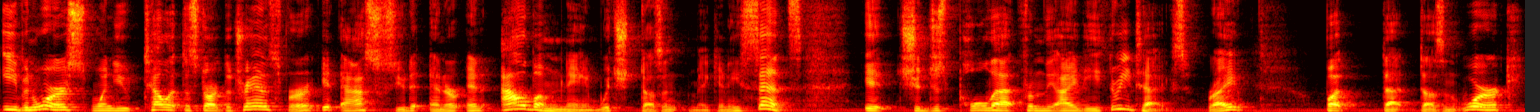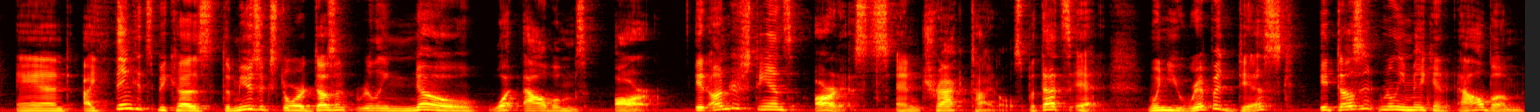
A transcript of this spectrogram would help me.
Even worse, when you tell it to start the transfer, it asks you to enter an album name, which doesn't make any sense. It should just pull that from the ID3 tags, right? But that doesn't work, and I think it's because the music store doesn't really know what albums are. It understands artists and track titles, but that's it. When you rip a disc, it doesn't really make an album.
